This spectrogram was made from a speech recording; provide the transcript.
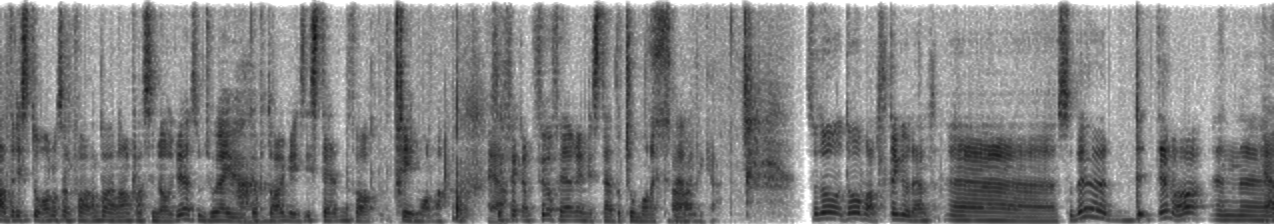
Hadde de stående hos en forhandler en annen plass i Norge, som tok ei uke å få tak i istedenfor tre måneder. Så jeg fikk den før ferien istedenfor to måneder etter ferien. Så da, da valgte jeg jo den. Uh, så det, det, det var en uh, Ja.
